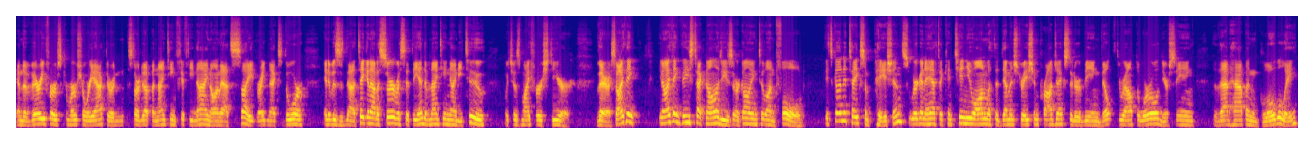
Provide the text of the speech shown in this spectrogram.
And the very first commercial reactor started up in 1959 on that site right next door and it was uh, taken out of service at the end of 1992, which was my first year there. So I think, you know, I think these technologies are going to unfold. It's going to take some patience. We're going to have to continue on with the demonstration projects that are being built throughout the world. And you're seeing that happen globally.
